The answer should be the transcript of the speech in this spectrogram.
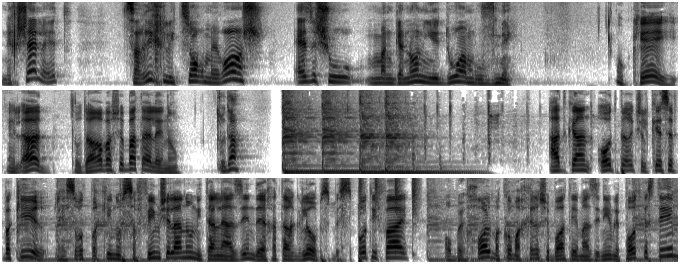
נכשלת, צריך ליצור מראש איזשהו מנגנון יידוע מובנה. אוקיי, אלעד, תודה רבה שבאת אלינו. תודה. עד כאן עוד פרק של כסף בקיר. לעשרות פרקים נוספים שלנו ניתן להאזין דרך אתר גלובס בספוטיפיי או בכל מקום אחר שבו אתם מאזינים לפודקאסטים.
